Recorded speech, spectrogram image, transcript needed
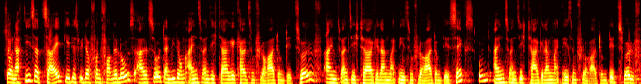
So, nach dieser Zeit geht es wieder von vorne los, also dann wiederum 21 Tage Calciumfloratum D12, 21 Tage lang Magnesiumfloratum D6 und 21 Tage lang Magnesiumfloratum D12.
